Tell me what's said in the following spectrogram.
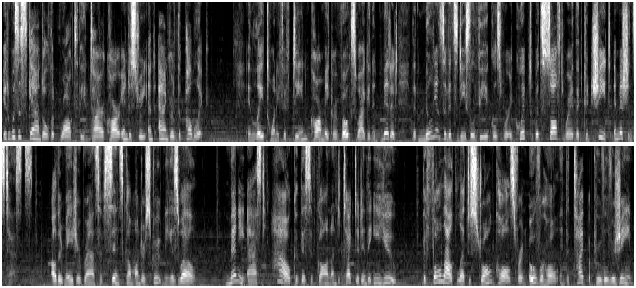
It was a scandal that rocked the entire car industry and angered the public. In late 2015, carmaker Volkswagen admitted that millions of its diesel vehicles were equipped with software that could cheat emissions tests. Other major brands have since come under scrutiny as well. Many asked how could this have gone undetected in the EU? The fallout led to strong calls for an overhaul in the type approval regime.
